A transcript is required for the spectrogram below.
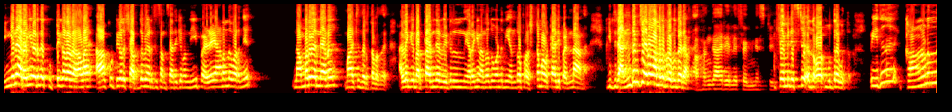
ഇങ്ങനെ ഇറങ്ങി വരുന്ന കുട്ടികളെ നാളെ ആ കുട്ടികൾ ശബ്ദമുയർത്തി സംസാരിക്കുമ്പോൾ നീ പിഴയാണെന്ന് പറഞ്ഞ് നമ്മൾ തന്നെയാണ് മാറ്റി നിർത്തുന്നത്. അല്ലെങ്കിൽ ഭർത്താവിന്റെ വീട്ടിൽ നിന്ന് ഇറങ്ങി വന്നതുകൊണ്ട് നീ എന്തോ പ്രശ്നം ആൾക്കാരി പെണ്ണാണ്. ഇത് രണ്ടും ചെയ്ത നമ്മൾ പ്രബുദ്ധരാണ്. ഫെമിനിസ്റ്റ് ഫെമിനിസ്റ്റ് എന്ന് മുദ്ര അപ്പൊ ഇത് കാണുന്ന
